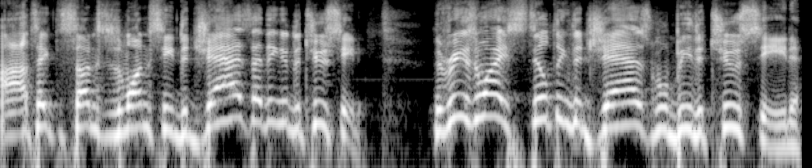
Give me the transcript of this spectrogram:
I'll take the Suns as the one seed. The Jazz, I think, are the two seed. The reason why I still think the Jazz will be the two seed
